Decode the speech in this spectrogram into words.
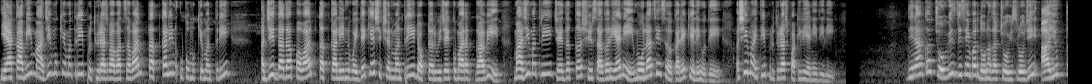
या कामी माजी मुख्यमंत्री पृथ्वीराज बाबा चव्हाण तत्कालीन उपमुख्यमंत्री अजितदादा पवार तत्कालीन वैद्यकीय शिक्षण मंत्री डॉक्टर विजयकुमार गावित माजी मंत्री जयदत्त क्षीरसागर यांनी मोलाचे सहकार्य केले होते अशी माहिती पृथ्वीराज पाटील यांनी दिली. दिनांक चोवीस डिसेंबर दोन हजार चोवीस रोजी आयुक्त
